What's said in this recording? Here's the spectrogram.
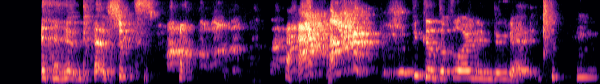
and Patrick's mom. because the floor didn't do that.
